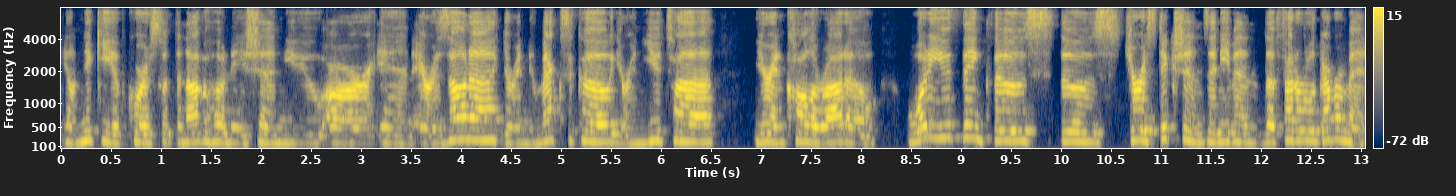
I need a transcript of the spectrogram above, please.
you know, Nikki, of course, with the Navajo Nation, you are in Arizona, you're in New Mexico, you're in Utah, you're in Colorado. What do you think those those jurisdictions and even the federal government,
